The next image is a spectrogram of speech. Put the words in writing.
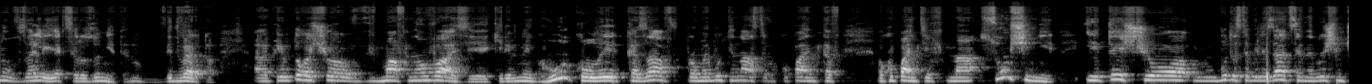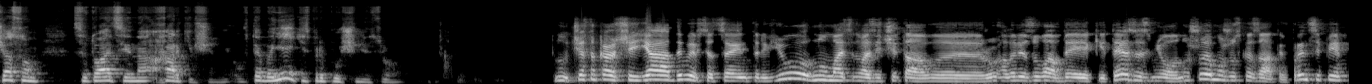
Ну, взагалі, як це розуміти? Ну, відверто. А крім того, що мав на увазі керівник ГУР, коли казав про майбутній наступ окупантів окупантів на Сумщині, і те, що буде стабілізація найближчим часом ситуації на Харківщині. В тебе є якісь припущення цього? Ну, чесно кажучи, я дивився це інтерв'ю. Ну, мається на увазі читав, е, аналізував деякі тези з нього. Ну, що я можу сказати? В принципі,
